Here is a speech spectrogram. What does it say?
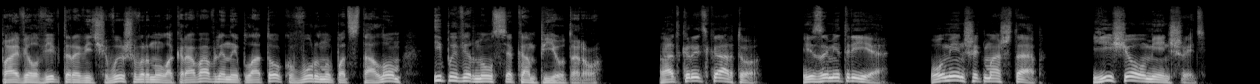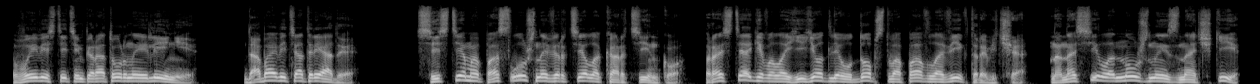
Павел Викторович вышвырнул окровавленный платок в урну под столом и повернулся к компьютеру. «Открыть карту. Изометрия. Уменьшить масштаб. Еще уменьшить. Вывести температурные линии. Добавить отряды». Система послушно вертела картинку, растягивала ее для удобства Павла Викторовича, наносила нужные значки,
